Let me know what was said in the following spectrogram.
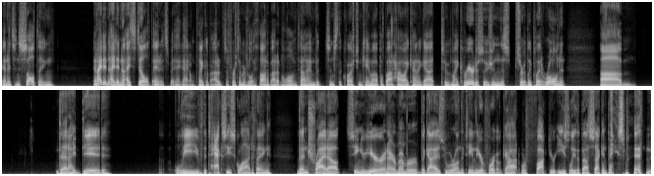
and it's insulting, And I didn't, I didn't, I still, and it's, I don't think about it. It's the first time I've really thought about it in a long time. But since the question came up about how I kind of got to my career decision, this certainly played a role in it. Um, that I did leave the taxi squad thing, then tried out senior year. And I remember the guys who were on the team the year before go, God, we're fucked. You're easily the best second baseman.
